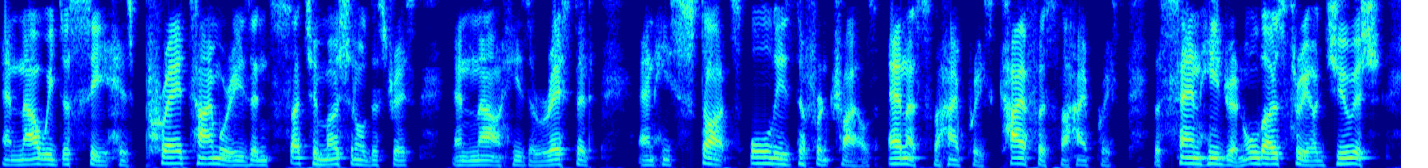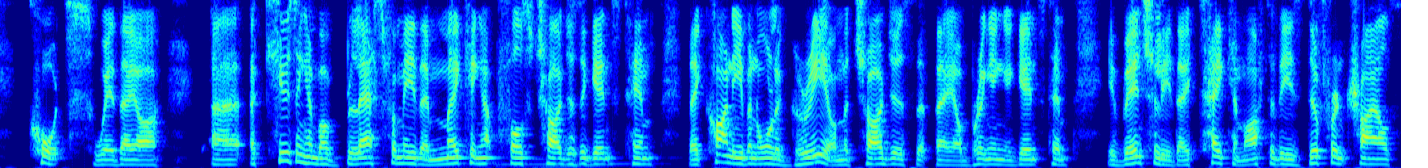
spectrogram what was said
And now we just see his prayer time where he's in such emotional distress. And now he's arrested and he starts all these different trials. Annas, the high priest, Caiaphas, the high priest, the Sanhedrin, all those three are Jewish courts where they are uh, accusing him of blasphemy. They're making up false charges against him. They can't even all agree on the charges that they are bringing against him. Eventually, they take him after these different trials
